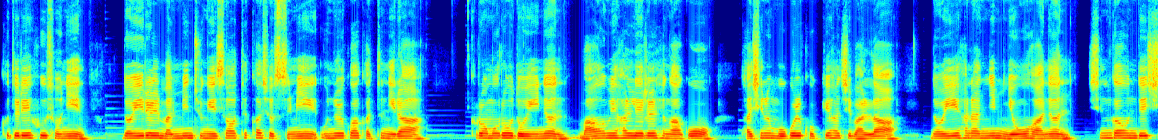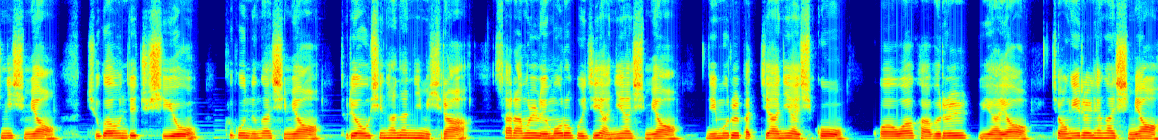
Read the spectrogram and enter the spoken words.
그들의 후손인 너희를 만민 중에서 택하셨음이 오늘과 같으니라. 그러므로 너희는 마음의 할례를 행하고 다시는 목을 걷게 하지 말라. 너희 하나님 여호와는 신 가운데 신이시며 주 가운데 주시요. 크고 능하시며 두려우신 하나님이시라. 사람을 외모로 보지 아니하시며 뇌물을 받지 아니하시고 과와 가부를 위하여 정의를 행하시며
